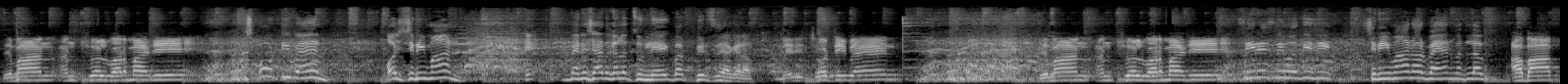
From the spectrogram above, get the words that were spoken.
श्रीमान अंशुल वर्मा जी। छोटी बहन और श्रीमान। मैंने शायद गलत सुन लिया एक बार फिर से अगर आप। मेरी छोटी बहन श्रीमान अंशुल वर्मा जी। सीरियसली मोदी जी श्रीमान और बहन मतलब अब आप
